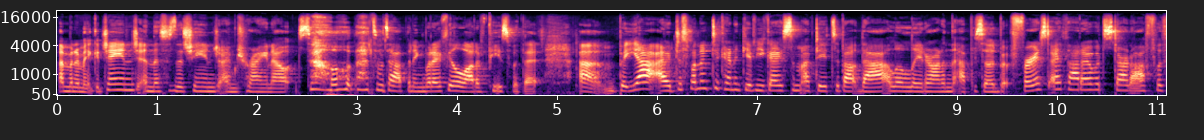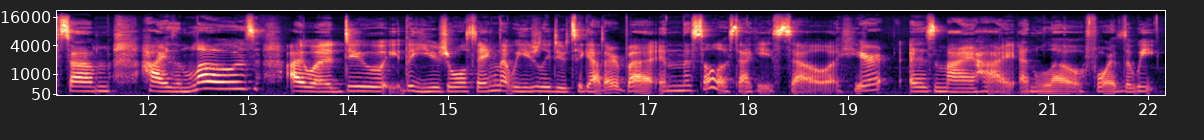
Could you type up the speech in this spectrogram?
I'm gonna make a change, and this is the change I'm trying out. So, that's what's happening, but I feel a lot of peace with it. Um, but yeah, I just wanted to kind of give you guys some updates about that a little later on in the episode. But first, I thought I would start off with some highs and lows. I would do the usual thing that we usually do together, but in the solo seggy. So, here is my high and low for the week.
